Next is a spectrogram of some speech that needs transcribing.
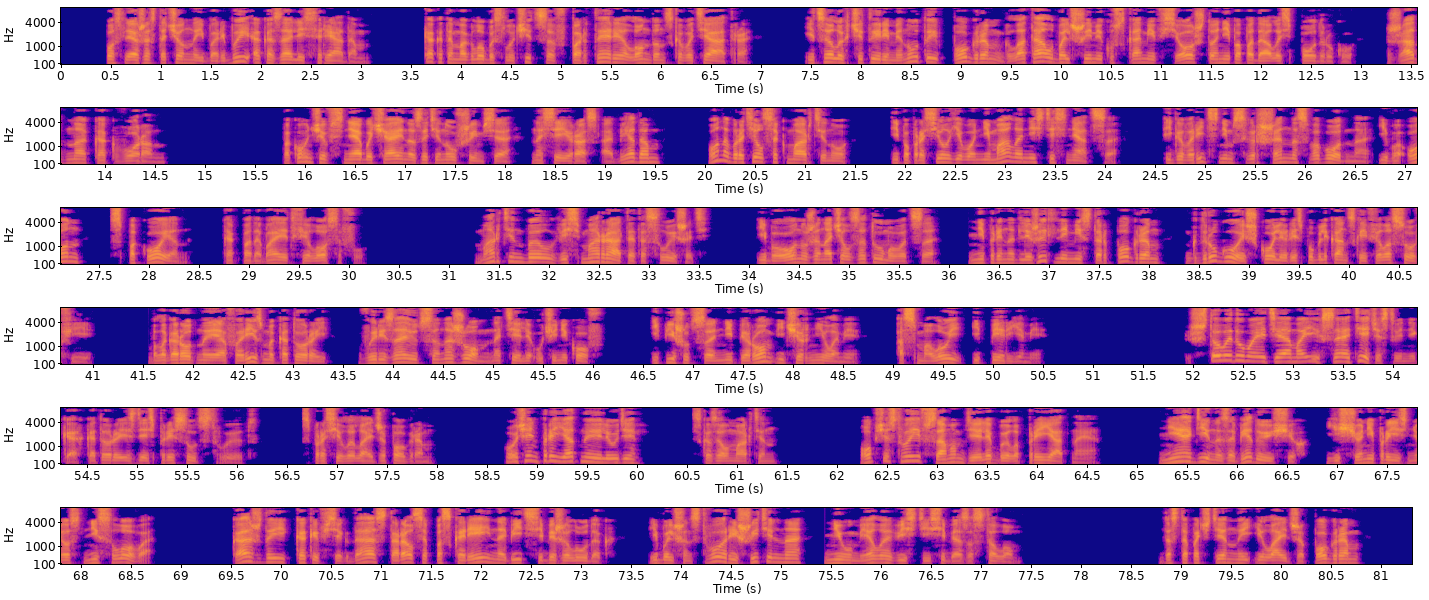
после ожесточенной борьбы оказались рядом, как это могло бы случиться в портере лондонского театра, и целых четыре минуты Погром глотал большими кусками все, что не попадалось под руку, жадно, как ворон. Покончив с необычайно затянувшимся на сей раз обедом, он обратился к Мартину и попросил его немало не стесняться и говорить с ним совершенно свободно, ибо он спокоен, как подобает философу. Мартин был весьма рад это слышать, ибо он уже начал задумываться, не принадлежит ли мистер Пограм к другой школе республиканской философии, благородные афоризмы которой вырезаются ножом на теле учеников и пишутся не пером и чернилами, а смолой и перьями. — Что вы думаете о моих соотечественниках, которые здесь присутствуют? — спросил Элайджа Пограм. — Очень приятные люди, — сказал Мартин. Общество и в самом деле было приятное. Ни один из обедающих еще не произнес ни слова. Каждый, как и всегда, старался поскорей набить себе желудок, и большинство решительно не умело вести себя за столом. Достопочтенный Илайджа Пограм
